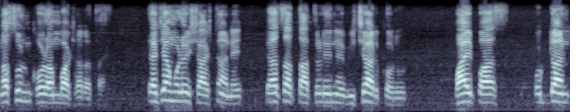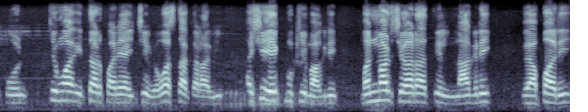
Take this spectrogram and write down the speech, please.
नसून खोळंबा ठरत आहे. त्याच्यामुळे शासनाने त्याचा तातडीने विचार करून बायपास उड्डाण पूल किंवा इतर पर्यायाची व्यवस्था करावी अशी एकमुखी मागणी मनमाड शहरातील नागरिक व्यापारी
